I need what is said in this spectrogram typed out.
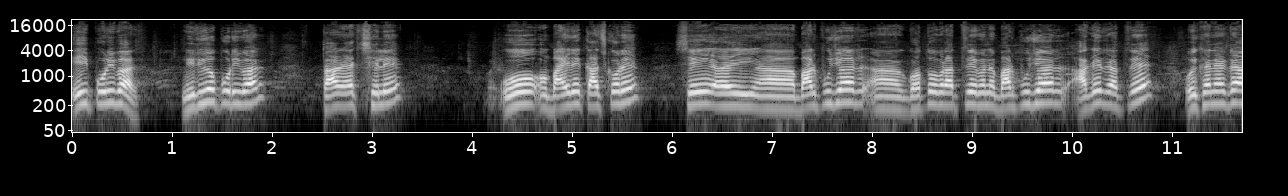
এই পরিবার নিরীহ পরিবার তার এক ছেলে ও বাইরে কাজ করে সে এই আহ, বার পূজার গত রাত্রে মানে বার পূজার আগের রাত্রে ওইখানে একটা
